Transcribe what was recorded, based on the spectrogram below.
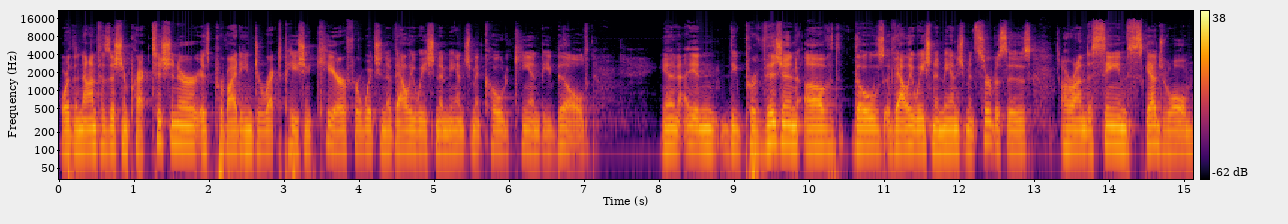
or the non-physician practitioner is providing direct patient care for which an evaluation and management code can be billed in, in the provision of those evaluation and management services are on the same schedule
